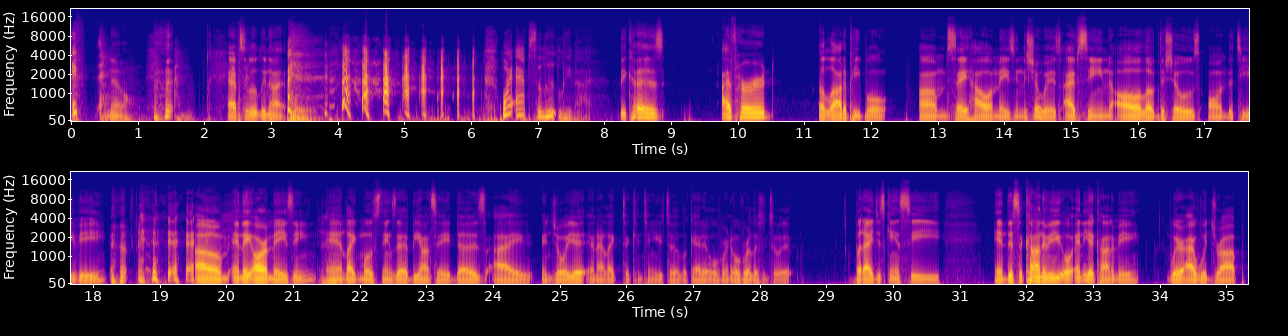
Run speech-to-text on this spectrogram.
If- no, absolutely not. why absolutely not? Because I've heard a lot of people um, say how amazing the show is. I've seen all of the shows on the TV, um, and they are amazing. Uh-huh. And like most things that Beyonce does, I enjoy it, and I like to continue to look at it over and over, listen to it. But I just can't see in this economy or any economy where I would drop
